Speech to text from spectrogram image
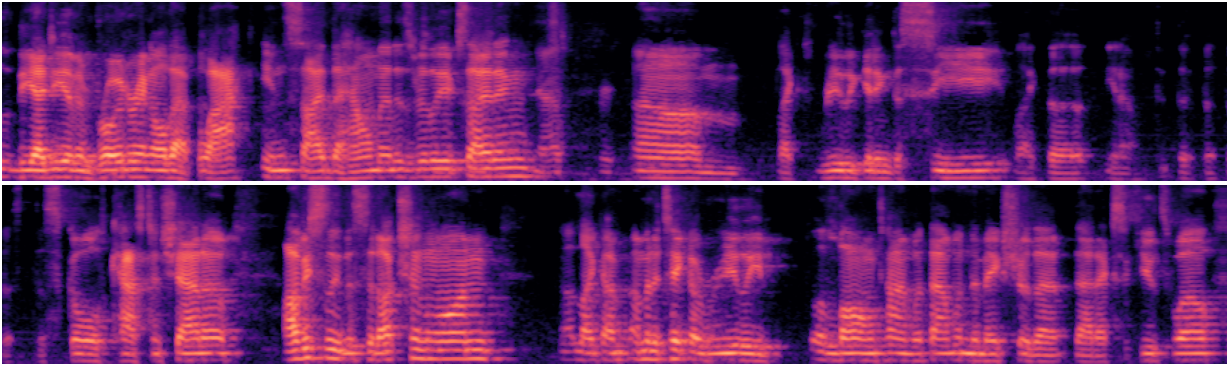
the idea of embroidering all that black inside the helmet is really exciting. Yeah, Um, like really getting to see like the you know the, the, the, the skull cast in shadow. Obviously, the seduction one, uh, like I'm, I'm going to take a really a long time with that one to make sure that that executes well.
